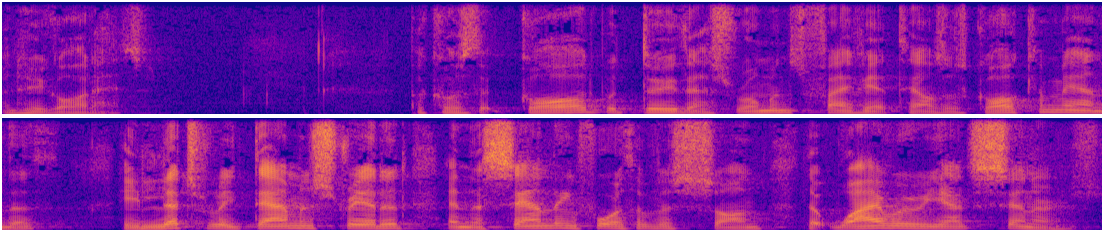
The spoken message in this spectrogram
and who God is. Because that God would do this, Romans 5 8 tells us, God commandeth, He literally demonstrated in the sending forth of His Son that while we were yet sinners,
